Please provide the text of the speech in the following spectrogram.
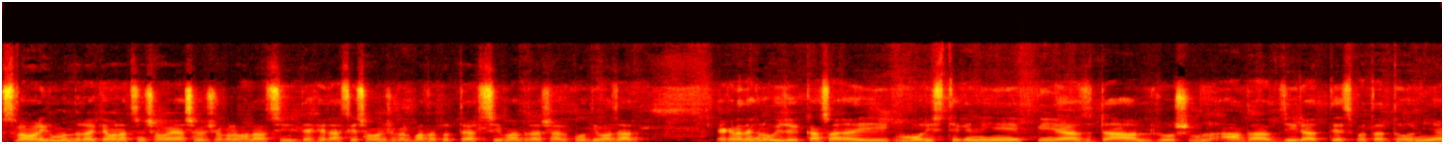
আসসালামু আলাইকুম বন্ধুরা, কেমন আছেন সবাই? আশা করি সকালে ভালো আছি। দেখেন, আজকে সকাল সকাল বাজার করতে আসছি, মাদ্রাসার মুদি বাজার। এখানে দেখেন, ওই যে কাঁচা, এই মরিচ থেকে নিয়ে পেঁয়াজ, ডাল, রসুন, আদা, জিরা, তেজপাতা, ধনিয়া,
